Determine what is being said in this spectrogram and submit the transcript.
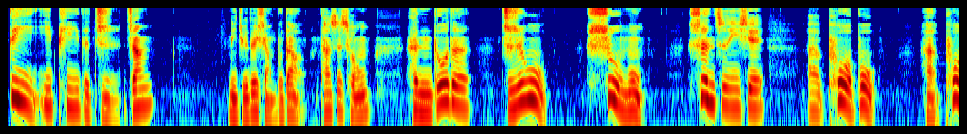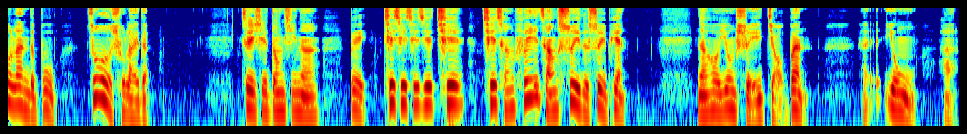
第一批的纸张，你绝对想不到，它是从很多的植物、树木。 甚至一些，呃，破布，啊，破烂的布做出来的这些东西呢，被切切切切切切成非常碎的碎片，然后用水搅拌，呃，用啊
